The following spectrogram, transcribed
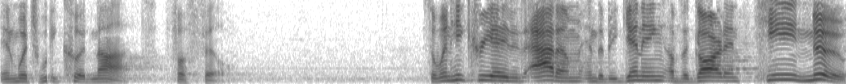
in which we could not fulfill. So when he created Adam in the beginning of the garden, he knew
